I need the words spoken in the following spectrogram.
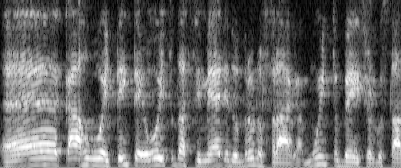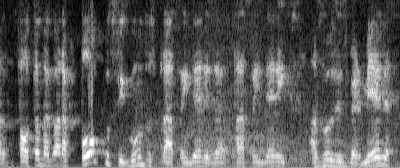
É, carro 88 da CIMED do Bruno Fraga. Muito bem, senhor Gustavo. Faltando agora poucos segundos para acenderem, acenderem as luzes vermelhas.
